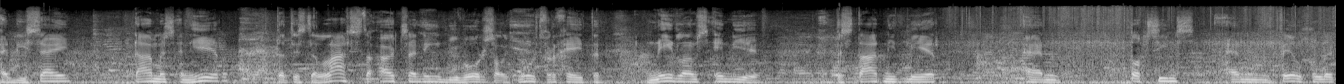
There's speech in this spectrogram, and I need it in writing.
en die zei: Dames en heren, dat is de laatste uitzending, die woorden zal ik nooit vergeten. Nederlands-Indië bestaat niet meer. En tot ziens en veel geluk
